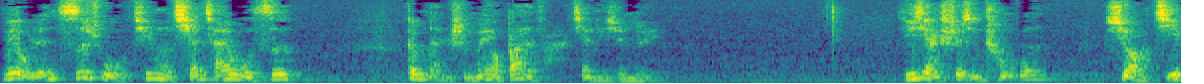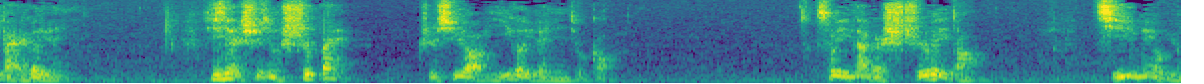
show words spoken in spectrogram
没有人资助提供钱财物资，根本是没有办法建立军队。一件事情成功需要几百个原因，一件事情失败只需要一个原因就够了。所以那个十味道，急没有用。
